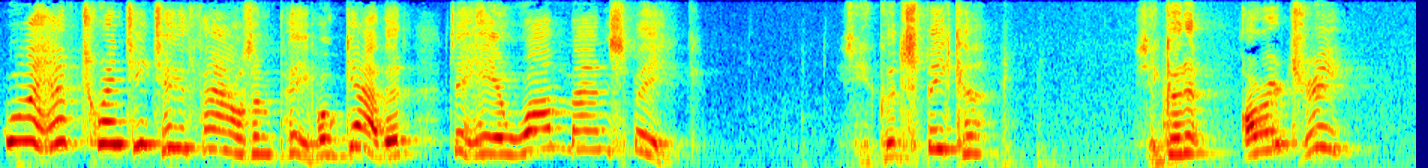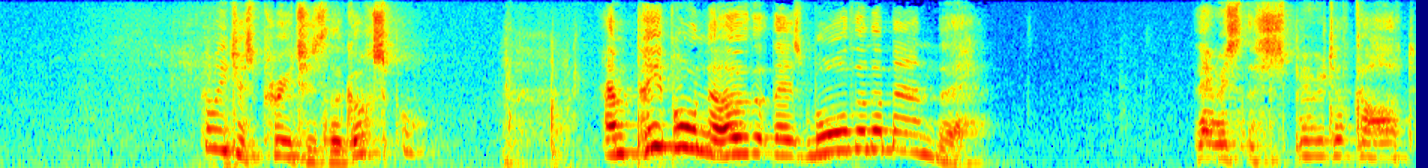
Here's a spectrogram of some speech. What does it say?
Why have 22,000 people gathered to hear one man speak? Is he a good speaker? Is he good at oratory? No, he just preaches the gospel. And people know that there's more than a man there. There is the Spirit of God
